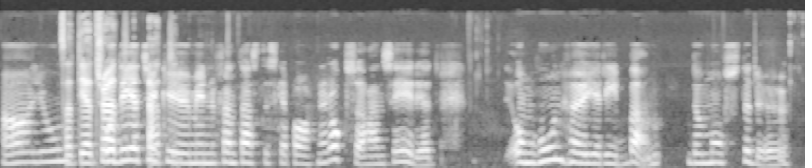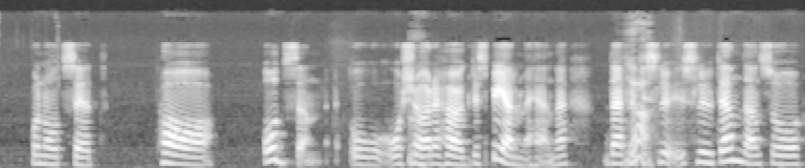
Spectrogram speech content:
ja, jo. Så att jag tror och att- det tycker att- ju min fantastiska partner också. Han säger det. att Om hon höjer ribban, då måste du på något sätt ta oddsen och, och köra högre spel med henne. Därför Mm. Ja. att i, slu, i slutändan så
